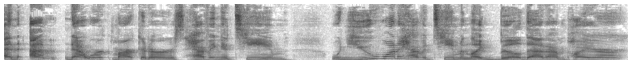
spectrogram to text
And M- network marketers having a team, when you want to have a team and like build that empire,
